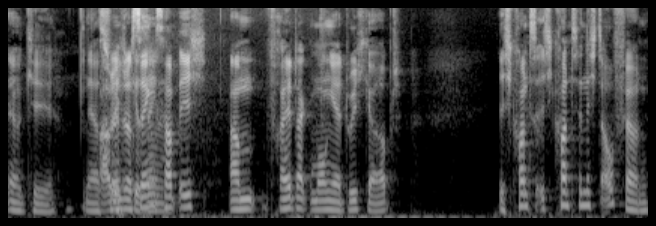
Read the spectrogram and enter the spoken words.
Okay. Ja, Hab Stranger. Things habe ich am Freitagmorgen ja durchgehabt. Ich konnte, ich konnte nicht aufhören.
